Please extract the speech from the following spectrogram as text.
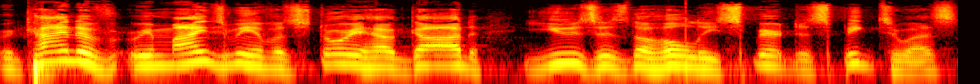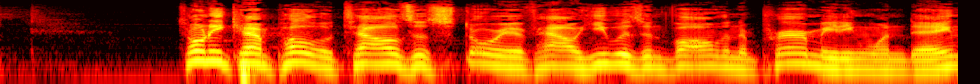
It kind of reminds me of a story how God uses the Holy Spirit to speak to us. Tony Campolo tells a story of how he was involved in a prayer meeting one day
